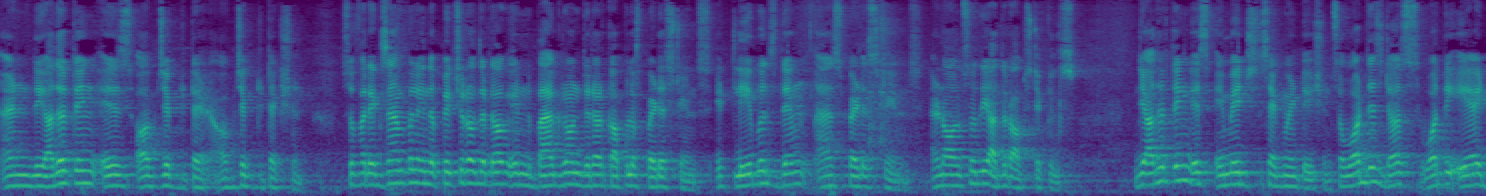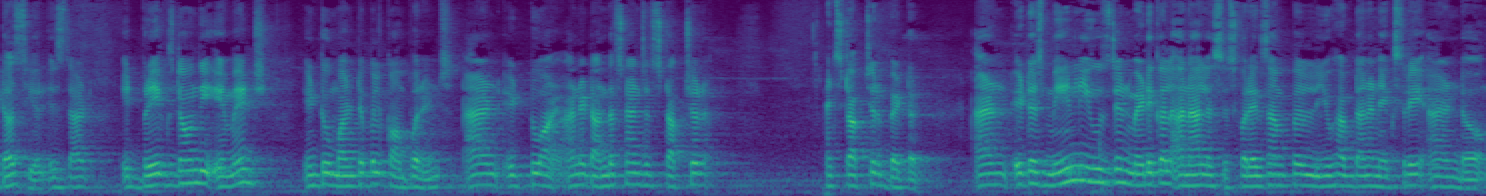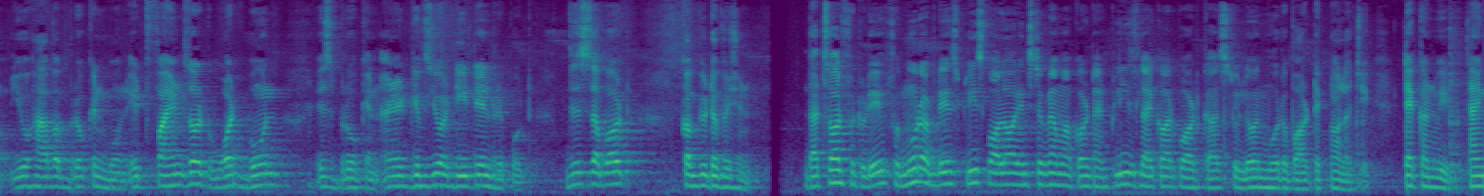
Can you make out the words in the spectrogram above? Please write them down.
and the other thing is object det- object detection. So for example in the picture of the dog in the background there are a couple of pedestrians. It labels them as pedestrians and also the other obstacles. The other thing is image segmentation. So what this does what the ai does here is that it breaks down the image into multiple components and it to and it understands its structure its structure better and it is mainly used in medical analysis. For example you have done an x-ray and uh, you have a broken bone. It finds out what bone is broken and it gives you a detailed report. This is about computer vision. That's all for today. For more updates please follow our instagram account and please like our podcast to learn more about technology. Tech unveiled thank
